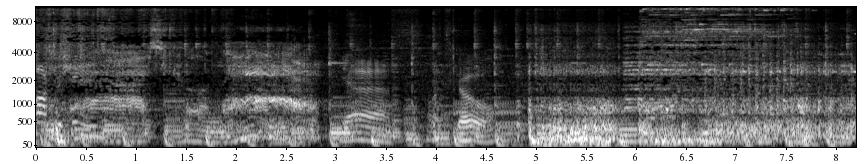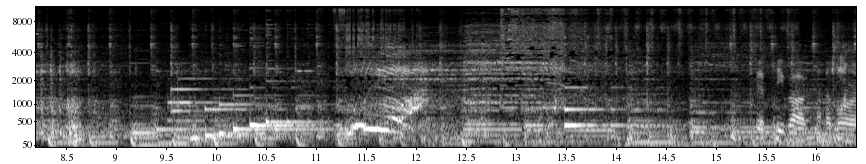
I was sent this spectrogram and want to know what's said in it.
Hot machine. Yes, let's go. Fifty bucks on the board.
